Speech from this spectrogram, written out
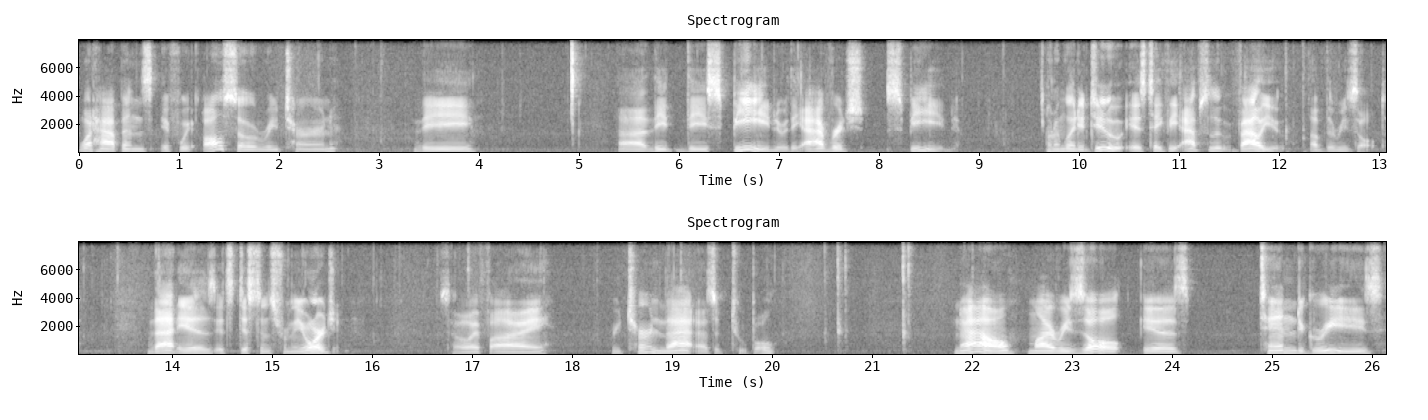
what happens if we also return the uh, the the speed or the average speed what I'm going to do is take the absolute value of the result. That is its distance from the origin. So if I return that as a tuple, now my result is 10 degrees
